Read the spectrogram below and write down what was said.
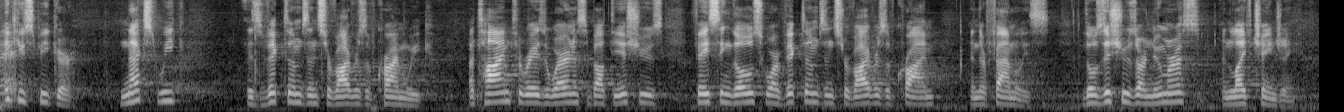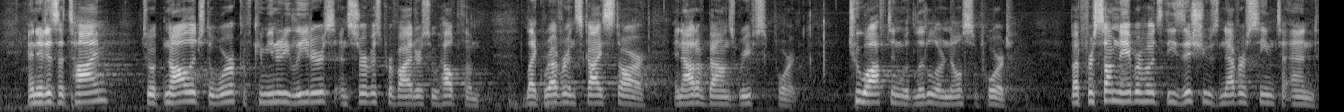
Thank you, Speaker. Next week is Victims and Survivors of Crime Week, a time to raise awareness about the issues facing those who are victims and survivors of crime and their families. Those issues are numerous and life-changing, and it is a time to acknowledge the work of community leaders and service providers who help them, like Reverend Sky Starr in Out of Bounds Grief Support, too often with little or no support. But for some neighbourhoods, these issues never seem to end.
